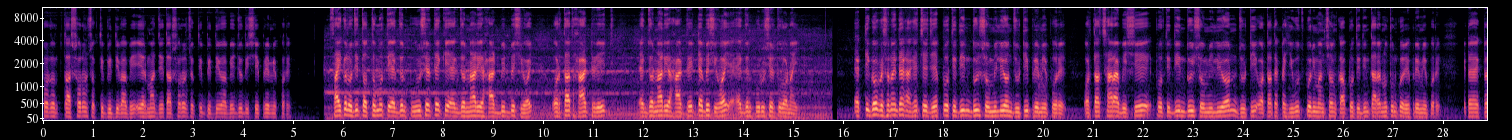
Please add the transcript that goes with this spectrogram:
পর্যন্ত তার স্মরণ শক্তি বৃদ্ধি পাবে। এর মাঝে তার স্মরণ শক্তি বৃদ্ধি পাবে যদি সে প্রেমে পড়ে। সাইকোলজির তথ্য মতে, একজন পুরুষের থেকে একজন নারীর হার্টবিট বেশি হয়। অর্থাৎ হার্ট রেট একজন নারীর হার্ট রেটটা বেশি হয়, একজন পুরুষের তুলনায়। একটি গবেষণায় দেখা গেছে যে প্রতিদিন দুইশো মিলিয়ন জুটি প্রেমে পড়ে, অর্থাৎ সারা বিশ্বে প্রতিদিন দুইশো মিলিয়ন জুটি, অর্থাৎ একটা হিউজ পরিমাণ সংখ্যা প্রতিদিন তারা নতুন করে প্রেমে পড়ে। এটা একটা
